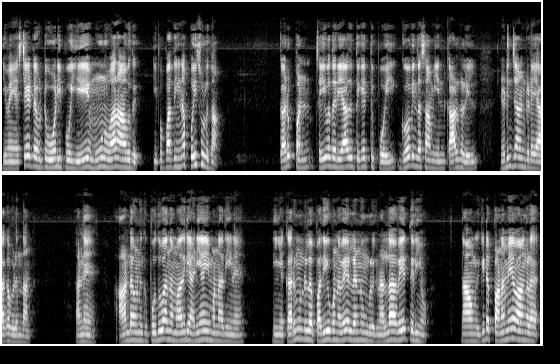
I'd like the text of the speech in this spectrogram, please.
இவன் எஸ்டேட்டை விட்டு ஓடி போய் மூணு வாரம் ஆகுது. இப்போ பார்த்தீங்கன்னா பொய் சொல்லுதான். கருப்பன் செய்வதறியாது திகைத்து போய் கோவிந்தசாமியின் கால்களில் நெடுஞ்சான்கிடையாக விழுந்தான். அண்ணே ஆண்டவனுக்கு பொதுவாக அந்த மாதிரி அநியாயம் பண்ணாதீங்கண்ணே. நீங்கள் கருங்குண்டில் பதிவு பண்ணவே இல்லைன்னு உங்களுக்கு நல்லாவே தெரியும். நான் உங்ககிட்ட பணமே வாங்கலை.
